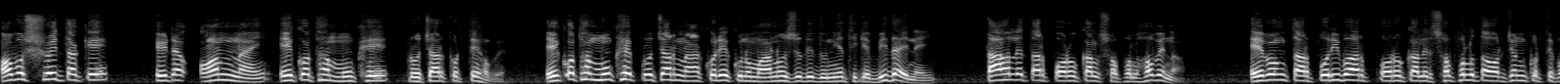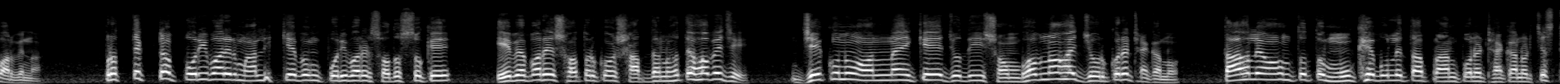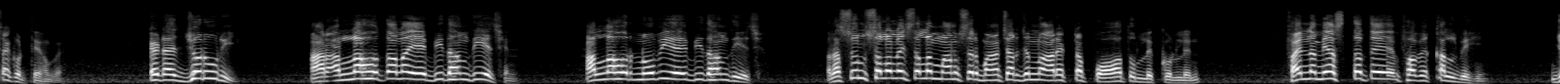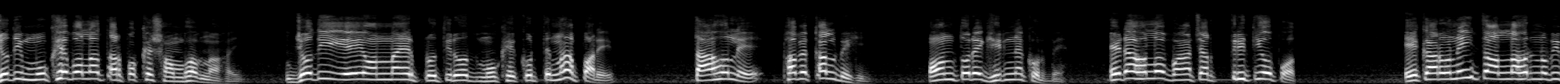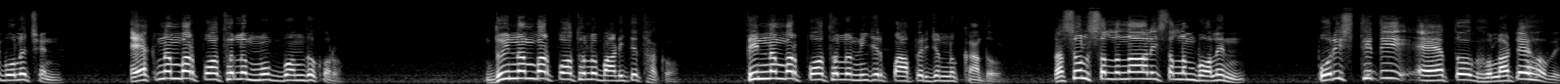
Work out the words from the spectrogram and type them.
অবশ্যই তাকে এটা অন্যায়, এ কথা মুখে প্রচার করতে হবে। এ কথা মুখে প্রচার না করে কোনো মানুষ যদি দুনিয়া থেকে বিদায় নেয়, তাহলে তার পরকাল সফল হবে না এবং তার পরিবার পরকালের সফলতা অর্জন করতে পারবে না। প্রত্যেকটা পরিবারের মালিককে এবং পরিবারের সদস্যকে এ ব্যাপারে সতর্ক সাবধান হতে হবে যে যে কোনো অন্যায়কে যদি সম্ভব না হয় জোর করে ঠেকানো, তাহলে অন্তত মুখে বলে তা প্রাণপণে ঠেকানোর চেষ্টা করতে হবে। এটা জরুরি। আর আল্লাহ তালা এই বিধান দিয়েছেন। আল্লাহর নবী এই বিধান দিয়েছেন। রাসুল সাল্লা সাল্লাম মানুষের বাঁচার জন্য আরেকটা পথ উল্লেখ করলেন। ফাইনাল মেয়াস্তাতে ফাবে কালবেহি। যদি মুখে বলা তার পক্ষে সম্ভব না হয়। যদি এই অন্যায়ের প্রতিরোধ মুখে করতে না পারে, তাহলে ফাবে কালবেহি, অন্তরে ঘৃণা করবে। এটা হলো বাঁচার তৃতীয় পথ। এ কারণেই তো আল্লাহর নবী বলেছেন, এক নম্বর পথ হলো মুখ বন্ধ করো। দুই নম্বর পথ হলো বাড়িতে থাকো। তিন নম্বর পথ হলো নিজের পাপের জন্য কাঁদো। রাসুল সাল্লাহ আলি সাল্লাম বলেন পরিস্থিতি এত ঘোলাটে হবে,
